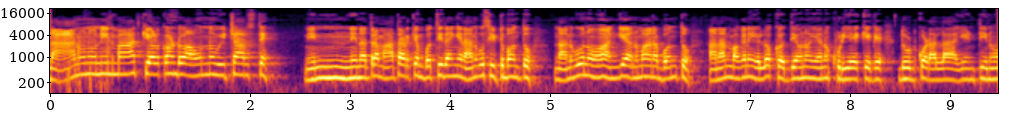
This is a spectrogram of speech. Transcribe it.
ನಾನು ನಿನ್ನ ಮಾತು ಕೇಳ್ಕೊಂಡು ಅವನು ವಿಚಾರಿಸ್ದೆ. ನಿನ್ ನಿನ್ನ ಹತ್ರ ಮಾತಾಡ್ಕೊಂಡ್ ಬತ್ತಿದಂಗೆ ನನಗೂ ಸಿಟ್ಟು ಬಂತು. ನನಗೂ ಹಂಗೆ ಅನುಮಾನ ಬಂತು. ನನ್ನ ಮಗನ ಎಲ್ಲೋ ಕದ್ಯವನೋ ಏನೋ ಕುಡಿಯೋಕೆ ದುಡ್ಡು ಕೊಡಲ್ಲ ಎಂಟಿನೋ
